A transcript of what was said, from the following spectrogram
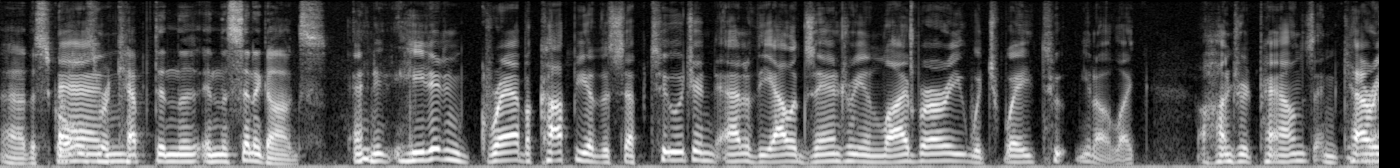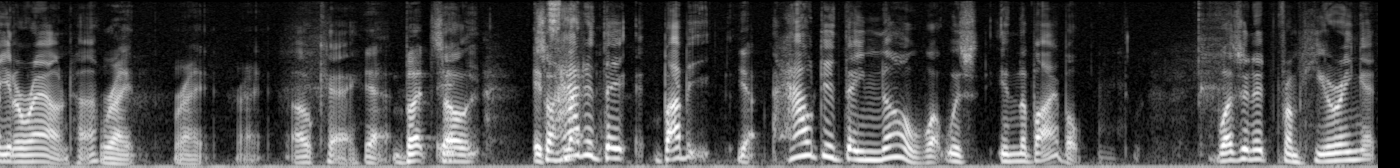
Uh, the scrolls were kept in the in the synagogues. And he- he didn't grab a copy of the Septuagint out of the Alexandrian library, which weighed two, you know, like a hundred pounds, and carry it around, huh? Right, right, right. Okay. Yeah, but So, it- so how not- did they, Bobby? Yeah. How did they know what was in the Bible? Wasn't it from hearing it?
